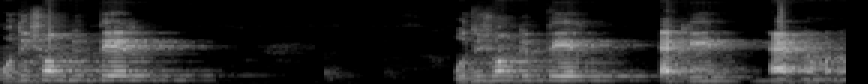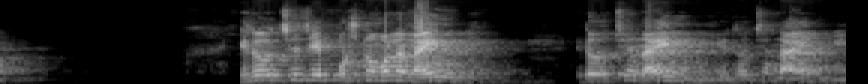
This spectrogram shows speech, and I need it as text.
অতি সংক্ষিপ্তের অতি সংক্ষিপ্তের একের এক নম্বর অঙ্ক। এটা হচ্ছে যে প্রশ্নমালা নাইন বি এটা হচ্ছে নাইন বি এটা হচ্ছে nine B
